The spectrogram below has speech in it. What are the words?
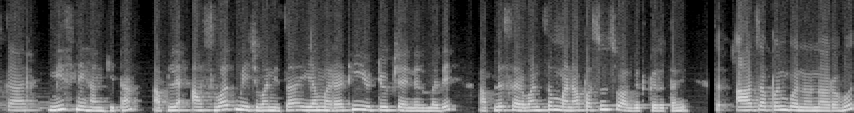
नमस्कार मी स्नेहांकिता आपल्या आस्वाद मेजवानीचा या मराठी युट्यूब चॅनलमध्ये आपल्या सर्वांचं मनापासून स्वागत करत आहे. तर आज आपण बनवणार आहोत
